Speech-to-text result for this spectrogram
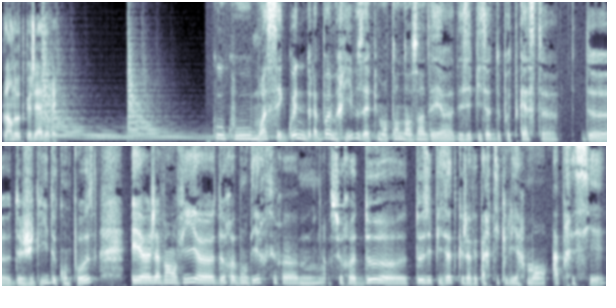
plein d'autres que j'ai adorés. Coucou, moi c'est Gwen de la Bohèmerie. Vous avez pu m'entendre dans un des, euh, épisodes de podcast euh, de, Julie, de Compose. Et euh, j'avais envie de rebondir sur, deux, deux épisodes que j'avais particulièrement appréciés.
